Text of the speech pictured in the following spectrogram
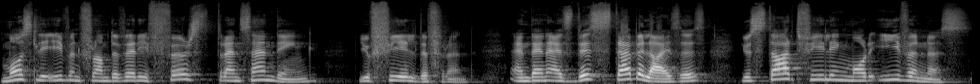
mostly, even from the very first transcending, you feel different. And then as this stabilizes, you start feeling more evenness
